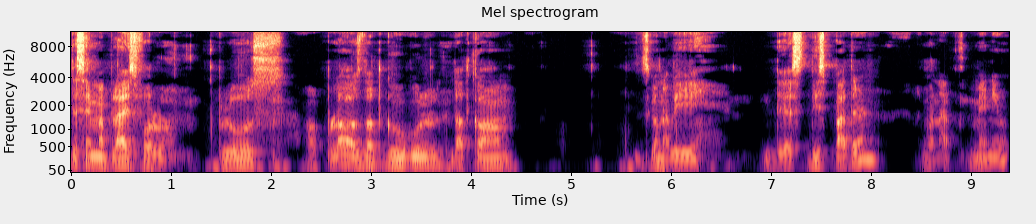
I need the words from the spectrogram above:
the same applies for plus or plus.google.com it's gonna be this this pattern i'm gonna add menu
